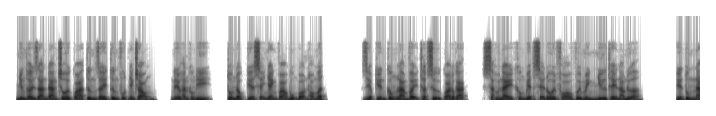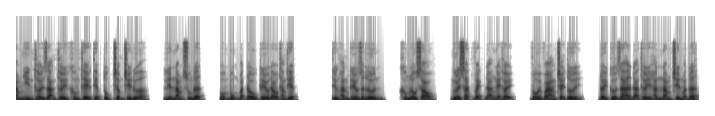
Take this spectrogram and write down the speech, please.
Nhưng thời gian đang trôi qua từng giây từng phút nhanh chóng, nếu hắn không đi, tôm độc kia sẽ nhanh vào bụng bọn họ mất. Diệp Kiến Công làm vậy thật sự quá độc ác, xã hữu này không biết sẽ đối phó với mình như thế nào nữa. Yến Tùng Nam nhìn thời gian thấy không thể tiếp tục chậm chê nữa, liên năm xuống đất, ôm bụng bắt đầu kêu đau thảm thiết. Tiếng hắn kêu rất lớn, không lâu sau, người sắt vách đã nghẹ thậy, vôi vàng chạy tới, đây cửa ra đã thây hăn năm trên mặt đất.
